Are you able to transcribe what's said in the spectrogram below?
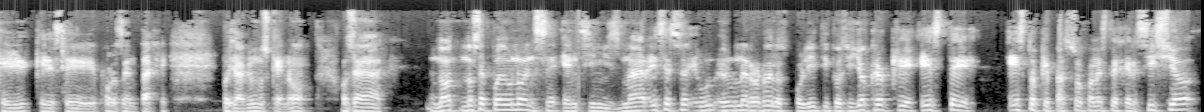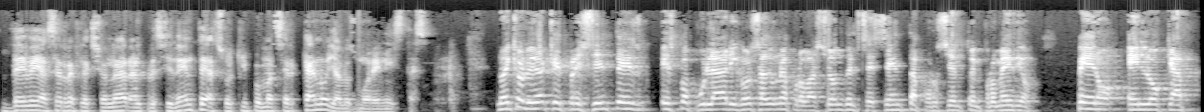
que, ese porcentaje. Pues ya vimos que no. O sea, no, no se puede uno ensimismar. Ese es un error de los políticos y yo creo que este esto que pasó con este ejercicio debe hacer reflexionar al presidente, a su equipo más cercano y a los morenistas. No hay que olvidar que el presidente es, popular y goza de una aprobación del 60% en promedio, pero en lo que a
